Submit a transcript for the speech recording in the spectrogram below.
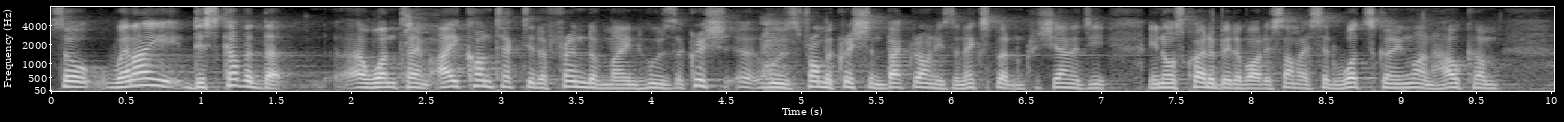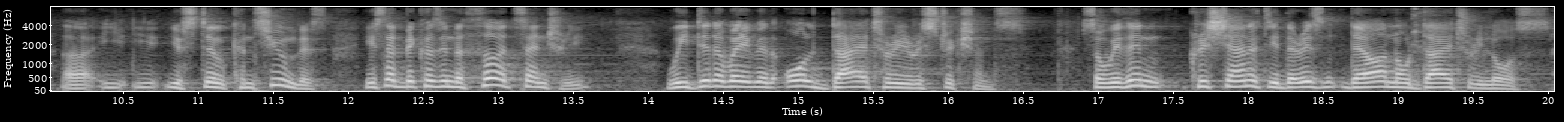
So when I discovered that uh, one time, I contacted a friend of mine who's, a uh, who's from a Christian background. He's an expert in Christianity. He knows quite a bit about Islam. I said, What's going on? How come uh, you, you still consume this? He said, Because in the third century, we did away with all dietary restrictions. So within Christianity, there, is, there are no dietary laws.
